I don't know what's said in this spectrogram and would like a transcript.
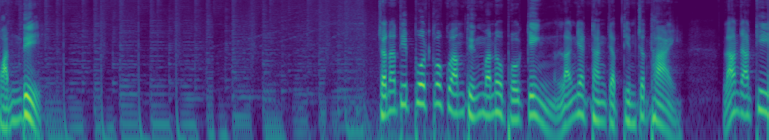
ฝันดีชนะทิพย์พสต์ข้อความถึงมาโนโพกิ้งหลังแยกทางจากทีมชาติไทย หลังจากที่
